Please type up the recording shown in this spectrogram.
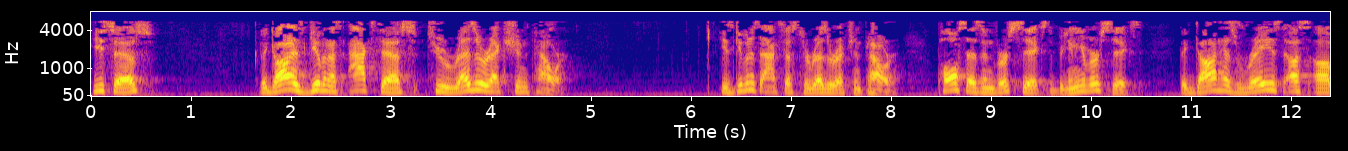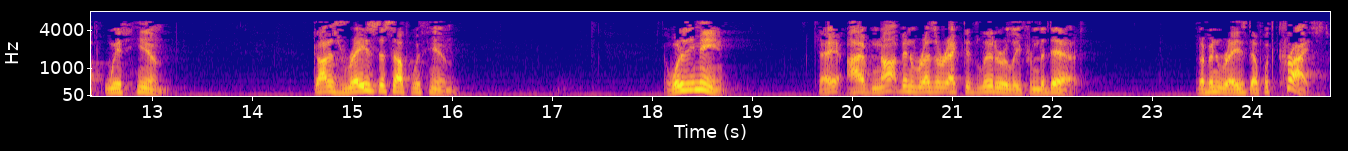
He says that God has given us access to resurrection power. He's given us access to resurrection power. Paul says in verse 6, the beginning of verse 6, that God has raised us up with Him. God has raised us up with Him. And what does he mean? Okay, I've not been resurrected literally from the dead, but I've been raised up with Christ.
